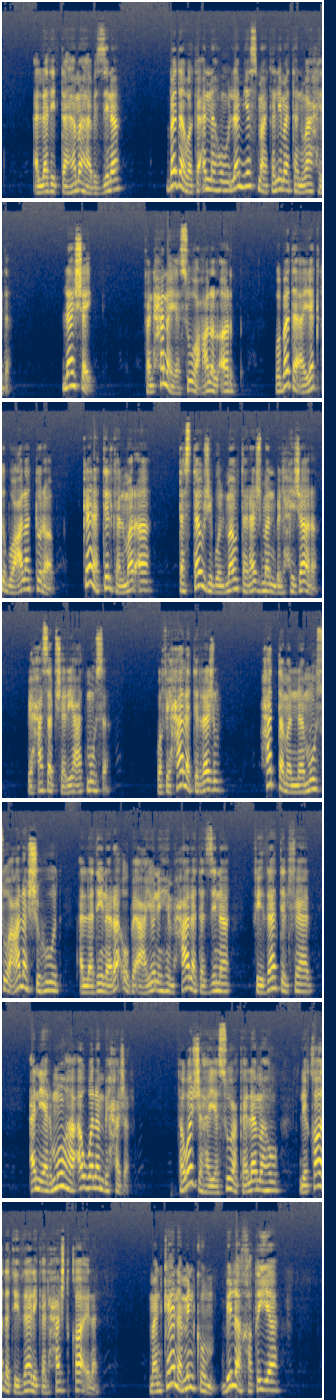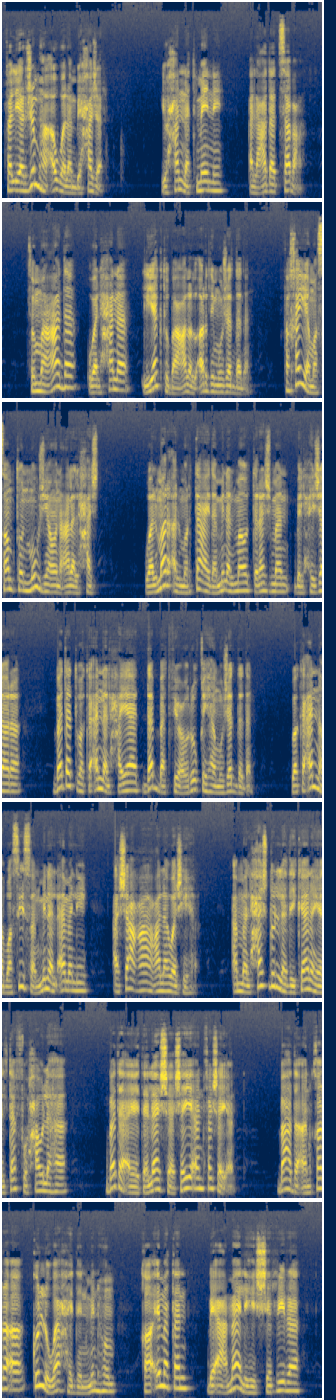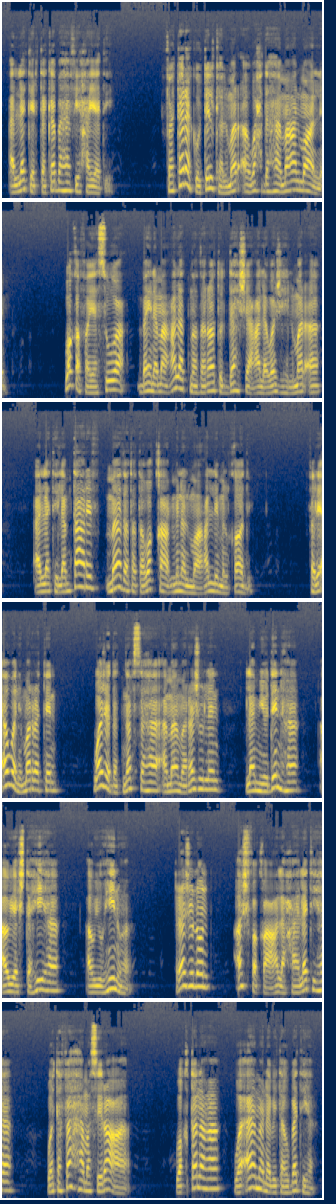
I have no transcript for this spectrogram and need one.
الذي اتهمها بالزنا؟ بدا وكأنه لم يسمع كلمة واحدة. لا شيء. فانحنى يسوع على الأرض وبدأ يكتب على التراب. كانت تلك المرأة تستوجب الموت رجما بالحجارة بحسب شريعة موسى. وفي حالة الرجم حتم الناموس على الشهود الذين رأوا بأعينهم حالة الزنا في ذات الفعل أن يرموها أولا بحجر. فوجه يسوع كلامه لقادة ذلك الحشد قائلا من كان منكم بلا خطية فليرجمها أولا بحجر. يوحنا 8 العدد سبعة. ثم عاد وانحنى ليكتب على الأرض مجددا. فخيم صمت موجع على الحشد. والمرأة المرتعدة من الموت رجما بالحجارة بدت وكأن الحياة دبت في عروقها مجددا وكأن بصيصا من الأمل أشع على وجهها. أما الحشد الذي كان يلتف حولها بدأ يتلاشى شيئا فشيئا بعد أن قرأ كل واحد منهم قائمة بأعماله الشريرة التي ارتكبها في حياته. فتركوا تلك المرأة وحدها مع المعلم. وقف يسوع بينما علت نظرات الدهشة على وجه المرأة التي لم تعرف ماذا تتوقع من المعلم القاضي. فلأول مرة وجدت نفسها أمام رجل لم يدنها أو يشتهيها أو يهينها. رجل أشفق على حالتها وتفهم صراعها واقتنع وآمن بتوبتها.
